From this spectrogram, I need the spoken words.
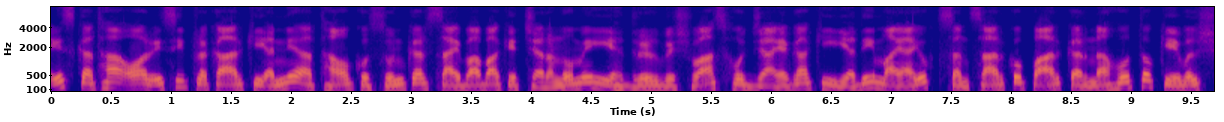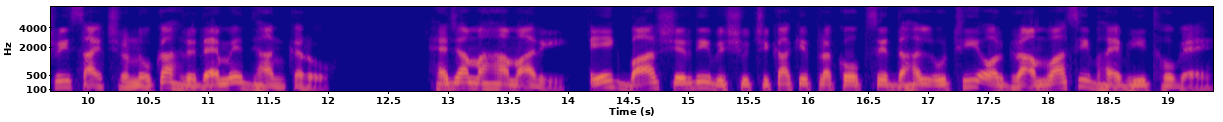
इस कथा और इसी प्रकार की अन्य अथाओं को सुनकर साई बाबा के चरणों में यह दृढ़ विश्वास हो जाएगा कि यदि मायायुक्त संसार को पार करना हो तो केवल श्री साई चरणों का हृदय में ध्यान करो। हैजा महामारी। एक बार शिरडी विश्वचिका के प्रकोप से दहल उठी और ग्रामवासी भयभीत हो गए।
